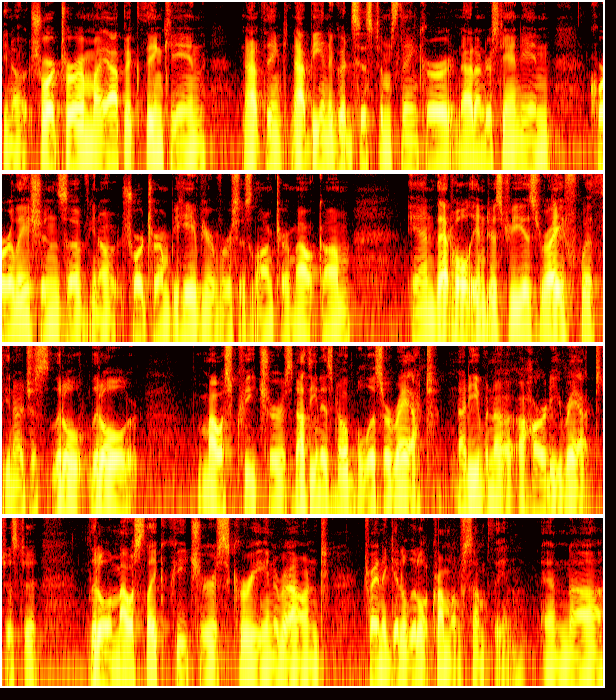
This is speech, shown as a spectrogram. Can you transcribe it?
you know short term myopic thinking not think not being a good systems thinker, not understanding correlations of you know short-term behavior versus long-term outcome, and that whole industry is rife with you know just little little mouse creatures, nothing as noble as a rat, not even a, a hardy rat, just a little mouse-like creature scurrying around trying to get a little crumb of something. And uh,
